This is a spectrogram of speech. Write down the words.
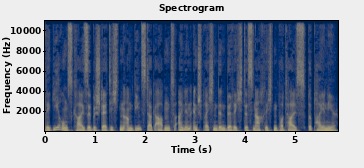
Regierungskreise bestätigten am Dienstagabend einen entsprechenden Bericht des Nachrichtenportals The Pioneer.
